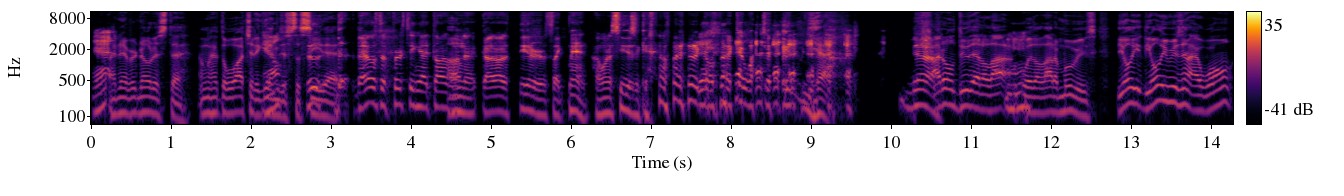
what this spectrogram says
Yeah, I never noticed that. I'm gonna have to watch it again know? just to see that. th- that was the first thing I thought when Uh, I got out of theater. It was like, man, I want to see this again. I want to go back and watch it. Yeah. Yeah. I don't do that a lot Mhm. with a lot of movies. The only the only reason I won't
